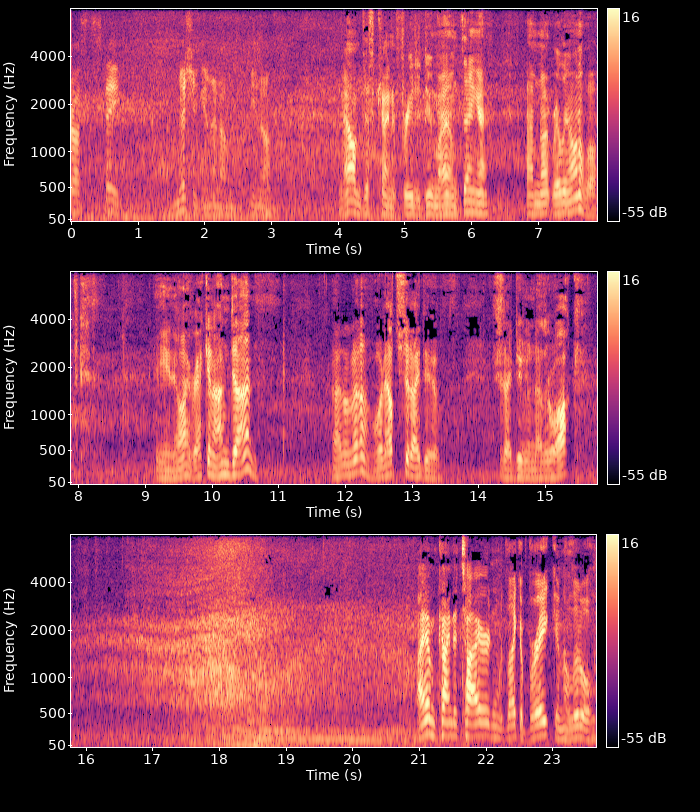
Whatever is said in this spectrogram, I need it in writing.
across the state of Michigan and I'm, you know, now I'm just kind of free to do my own thing. I, I'm not really on a walk. You know, I reckon I'm done. I don't know. What else should I do? Should I do another walk? I am kind of tired and would like a break and a little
